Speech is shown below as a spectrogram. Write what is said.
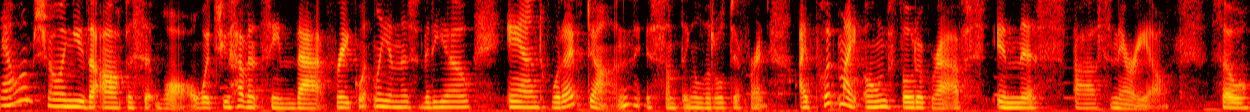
Now I'm showing you the opposite wall, which you haven't seen that frequently in this video. And what I've done is something a little different. I put my own photographs in this uh, scenario. So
